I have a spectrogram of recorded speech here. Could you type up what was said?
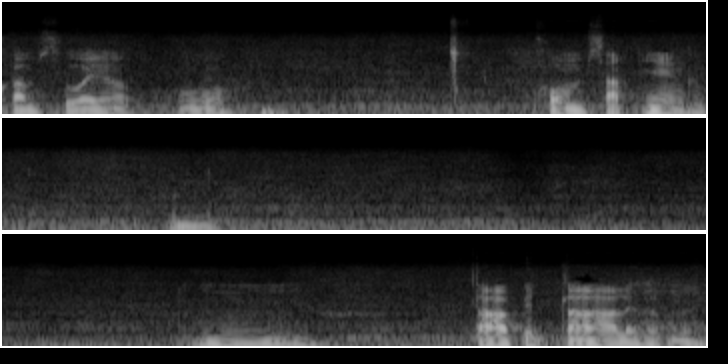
ความสวยครับโอ้คมสัตว์แห้งครับรุ่นนี้อืมตาเป็นตาเลยครับเนี่ย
